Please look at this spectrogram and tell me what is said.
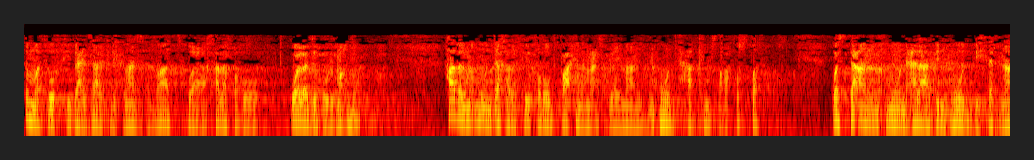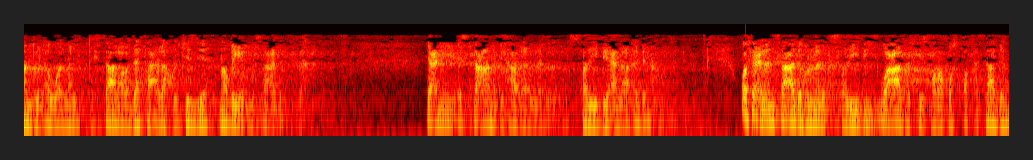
ثم توفي بعد ذلك بثمان سنوات وخلفه ولده المأمون. هذا المأمون دخل في حروب طاحنة مع سليمان بن هود حاكم سرقسطة واستعان المأمون على بن هود بفرناندو الأول ملك قشتالة ودفع له الجزية نظير مساعدة له. يعني استعان بهذا الصليبي على ابن هود. وفعلا ساعده الملك الصليبي وعاث في سرقسطة فسادا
